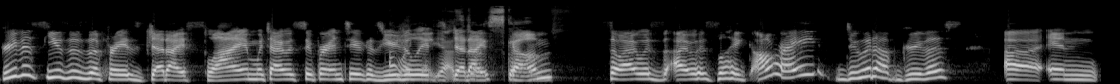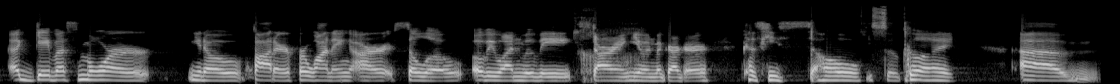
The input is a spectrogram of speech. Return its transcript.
Grievous uses the phrase Jedi slime, which I was super into because usually that. Yeah, Jedi Jedi scum. scum. So I was I was like, all right, do it up, Grievous. Uh, and uh, gave us more, you know, fodder for wanting our solo Obi Wan movie starring Ewan McGregor because he's so He's so good. good. Um,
